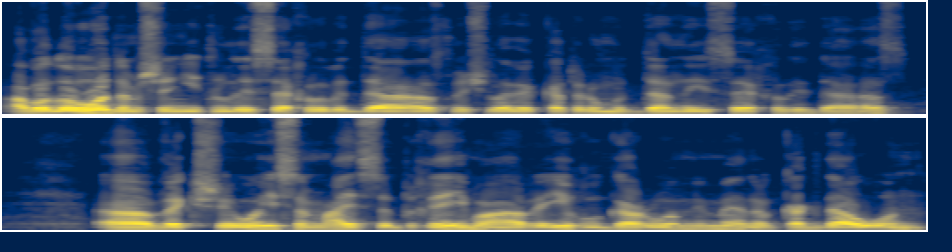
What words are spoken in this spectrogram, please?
А волоодам шенитл сехал дас, но человек, которому даны сехал и дас, а, векшиойса майса брейма арейгу гару мимену, когда он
